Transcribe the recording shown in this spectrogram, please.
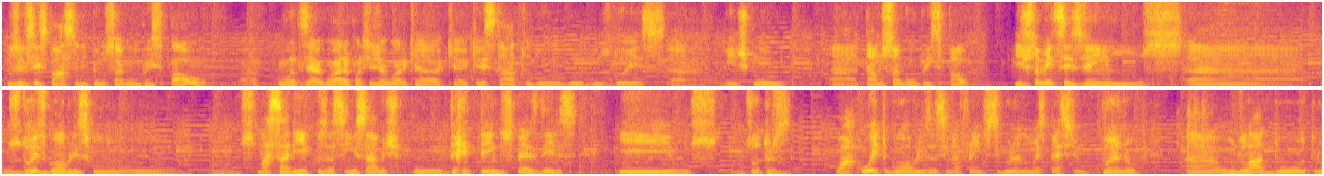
inclusive, vocês passam ali pelo saguão principal. Ah, eu vou dizer agora, a partir de agora, que a, que a, que a estátua do- do- dos dois, uh, Vinticlo, ah, tá no saguão principal. E justamente vocês veem uns, uns dois goblins com uns maçaricos, assim, sabe? Tipo, derretendo os pés deles. E uns, uns outros oito goblins, assim, na frente, segurando uma espécie de um pano, ah, um do lado do outro,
